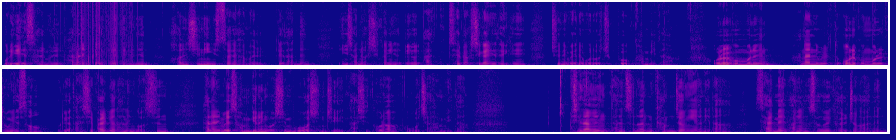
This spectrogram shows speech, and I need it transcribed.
우리의 삶을 하나님께 드리는 헌신이 있어야 함을 깨닫는 이 저녁 시간이 아, 새벽 시간이 되게 주님의 이름으로 축복합니다. 오늘 본문은 하나님을 오늘 본문을 통해서 우리가 다시 발견하는 것은 하나님을 섬기는 것이 무엇인지 다시 돌아보고자 합니다. 신앙은 단순한 감정이 아니라 삶의 방향성을 결정하는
